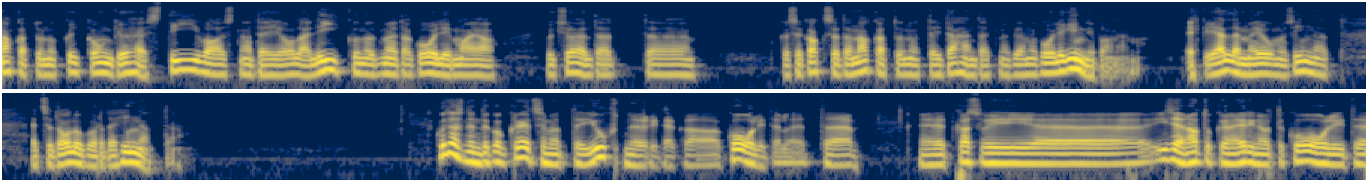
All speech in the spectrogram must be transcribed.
nakatunud kõik ongi ühes tiivas, nad ei ole liikunud mööda koolimaja, võiks öelda, et äh, ka see kakssada nakatunut ei tähenda, et me peame kooli kinni panema. ehk jälle me jõuame sinna, et, et seda olukorda hinnata kuidas nende konkreetsemate juhtnööridega koolidele, et et kas või äh, ise natukene erinevate koolide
